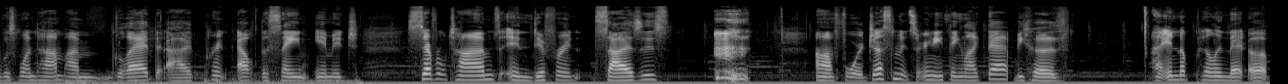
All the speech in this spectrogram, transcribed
was one time I'm glad that I print out the same image several times in different sizes um, for adjustments or anything like that because I end up peeling that up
